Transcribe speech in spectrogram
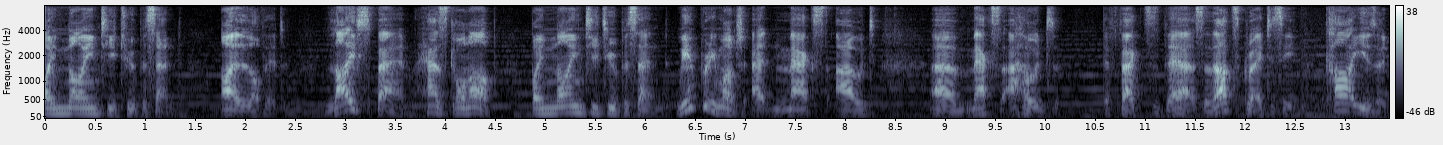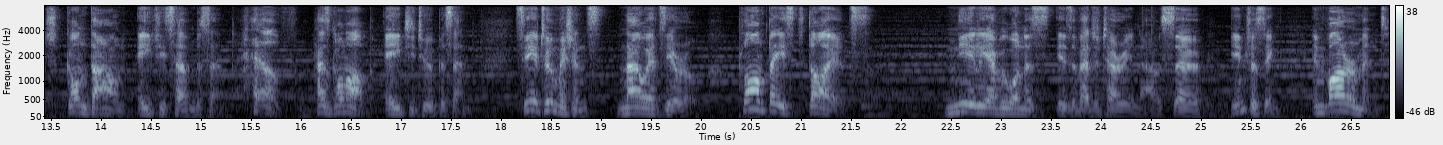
by 92%. I love it. Lifespan has gone up by 92%. We're pretty much at maxed out, um, maxed out effects there, so that's great to see. Car usage gone down 87%. Health has gone up 82%. CO2 emissions now at zero. Plant-based diets. Nearly everyone is, is a vegetarian now, so interesting. Environment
